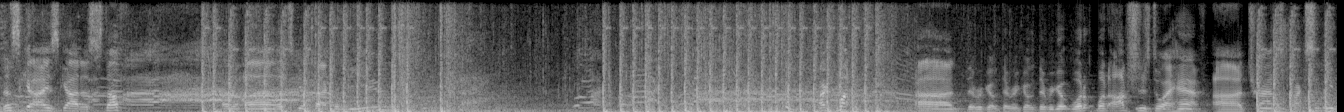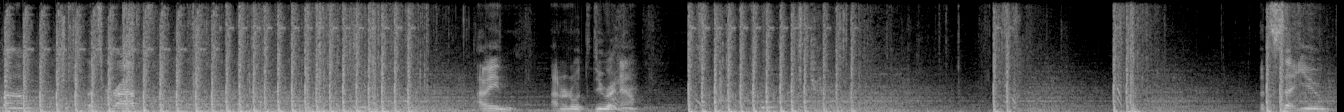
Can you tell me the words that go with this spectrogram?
This guy's got his stuff. Uh, uh, let's get back over to you. All right, come on. Uh, there we go. There we go. There we go. What what options do I have? Uh, trans proximity bomb. Let's craft. I mean, I don't know what to do right now. Set you.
